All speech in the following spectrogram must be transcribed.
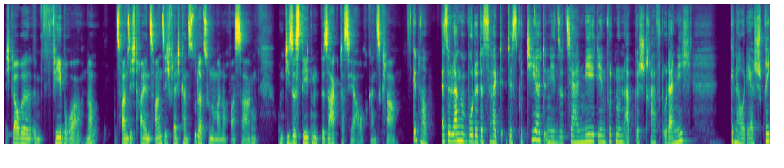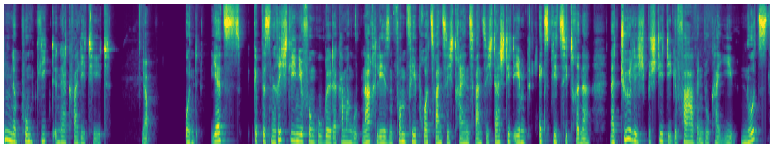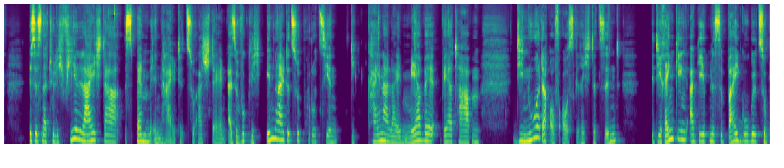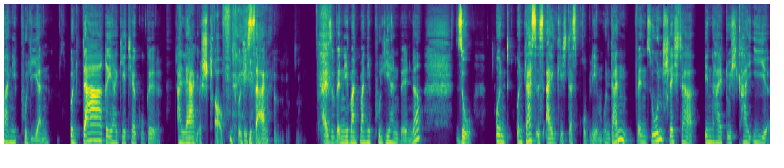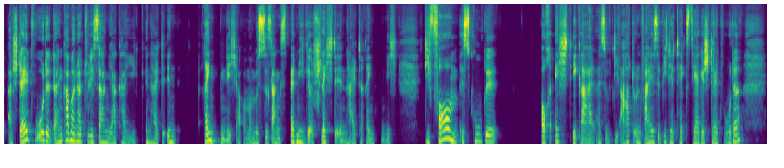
Ich glaube im Februar, ne, 2023. Vielleicht kannst du dazu nochmal noch was sagen. Und dieses Statement besagt das ja auch ganz klar. Genau. Also lange wurde das halt diskutiert in den sozialen Medien, wird nun abgestraft oder nicht. Genau, der springende Punkt liegt in der Qualität. Ja. Und jetzt gibt es eine Richtlinie von Google, da kann man gut nachlesen, vom Februar 2023. Da steht eben explizit drinne. Natürlich besteht die Gefahr, wenn du KI nutzt, ist es natürlich viel leichter, Spam-Inhalte zu erstellen. Also wirklich Inhalte zu produzieren, die keinerlei Mehrwert haben, die nur darauf ausgerichtet sind, die Ranking-Ergebnisse bei Google zu manipulieren. Und da reagiert ja Google allergisch drauf, würde ich sagen. Also wenn jemand manipulieren will, ne? So. Und, und das ist eigentlich das Problem. Und dann, wenn so ein schlechter Inhalt durch KI erstellt wurde, dann kann man natürlich sagen, ja, KI-Inhalte in, renken nicht, aber man müsste sagen, spammige, schlechte Inhalte renken nicht. Die Form ist Google auch echt egal, also die Art und Weise, wie der Text hergestellt wurde.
